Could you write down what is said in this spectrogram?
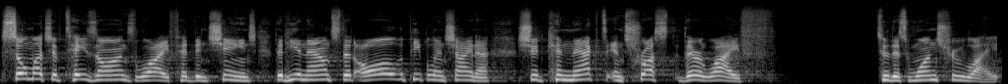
So much of Taizong's life had been changed that he announced that all the people in China should connect and trust their life to this one true light,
